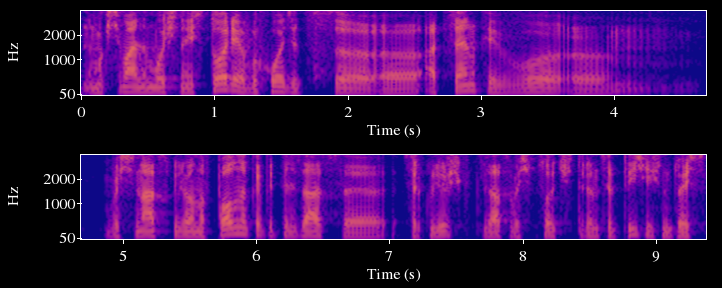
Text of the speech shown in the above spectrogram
максимально мощная история выходит с э, оценкой в э, 18 миллионов полная капитализация, циркулирующая капитализация 814 тысяч. Ну, то есть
